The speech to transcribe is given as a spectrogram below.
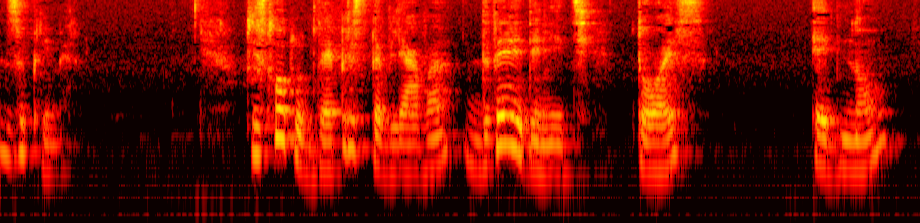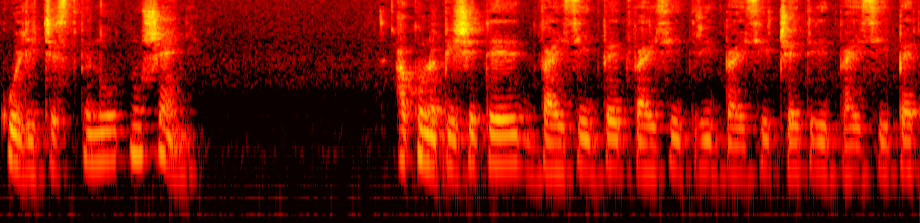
За пример. Числото 2 представлява две единици, т.е. едно количествено отношение. Ако напишете 22, 23, 24, 25,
